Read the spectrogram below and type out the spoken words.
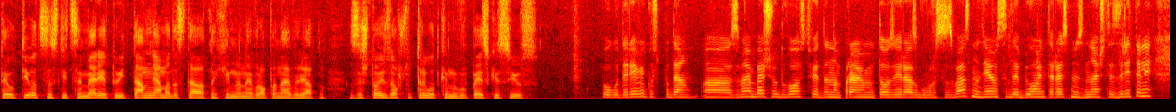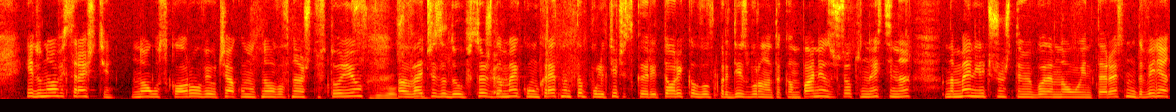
Те отиват с лицемерието и там няма да стават на химна на Европа най-вероятно. Защо изобщо тръгват към Европейския съюз? Благодаря ви, господа. За мен беше удоволствие да направим този разговор с вас. Надявам се да е било интересно и за нашите зрители. И до нови срещи. Много скоро ви очаквам отново в нашото студио. Вече за да обсъждаме конкретната политическа риторика в предизборната кампания, защото наистина на мен лично ще ми бъде много интересно да видя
